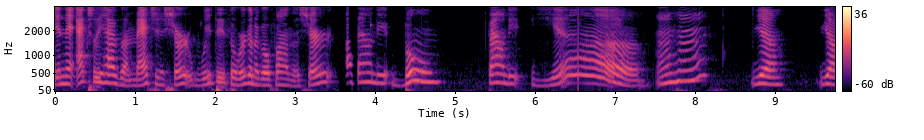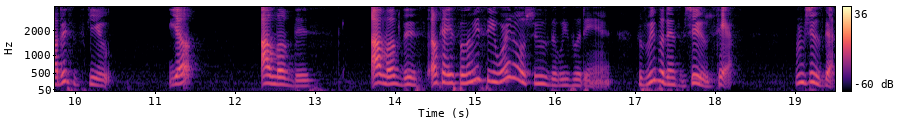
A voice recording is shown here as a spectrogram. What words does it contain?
and it actually has a matching shirt with it. So we're gonna go find the shirt. I found it. Boom, found it. Yeah. Mhm. Yeah. Yeah, this is cute. Yep. I love this. I love this. Okay, so let me see where those shoes that we put in, because we put in some shoes here. Them shoes got.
